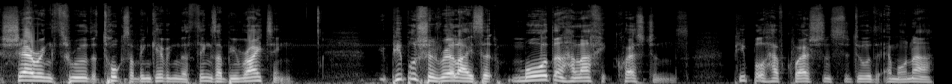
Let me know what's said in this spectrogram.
sharing through the talks I've been giving, the things I've been writing, people should realize that more than halachic questions, people have questions to do with emunah,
